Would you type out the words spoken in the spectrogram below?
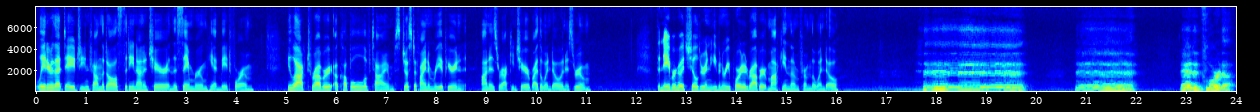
Later that day, Gene found the doll sitting on a chair in the same room he had made for him. He locked Robert a couple of times just to find him reappearing on his rocking chair by the window in his room. The neighborhood children even reported Robert mocking them from the window. Eh, eh. And in Florida.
